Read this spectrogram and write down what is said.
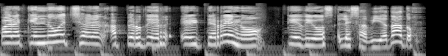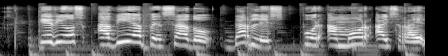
para que no echaran a perder el terreno que Dios les había dado, que Dios había pensado darles por amor a Israel.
